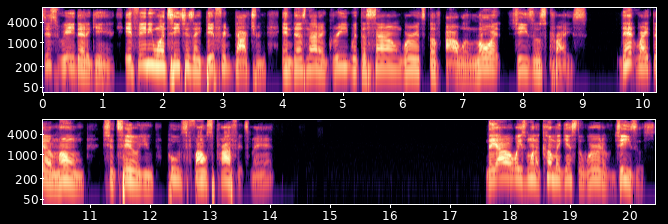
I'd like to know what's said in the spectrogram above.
just read that again. If anyone teaches a different doctrine and does not agree with the sound words of our Lord Jesus Christ, that right there alone should tell you who's false prophets, man. They always want to come against the word of Jesus.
